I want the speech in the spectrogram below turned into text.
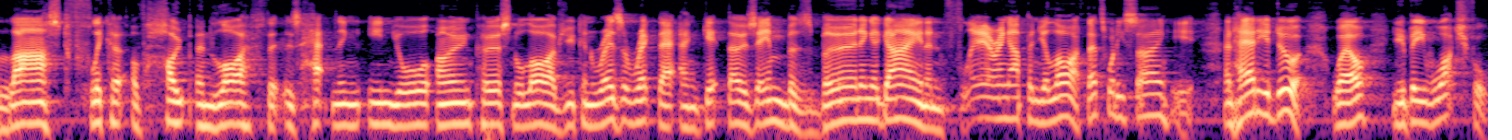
last flicker of hope and life that is happening in your own personal lives. You can resurrect that and get those embers burning again and flaring up in your life. That's what he's saying here. And how do you do it? Well, you be watchful.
